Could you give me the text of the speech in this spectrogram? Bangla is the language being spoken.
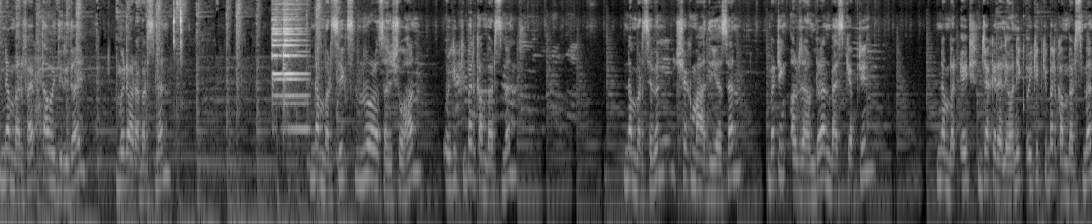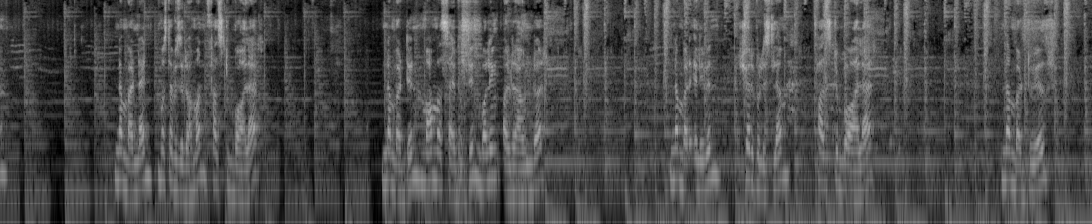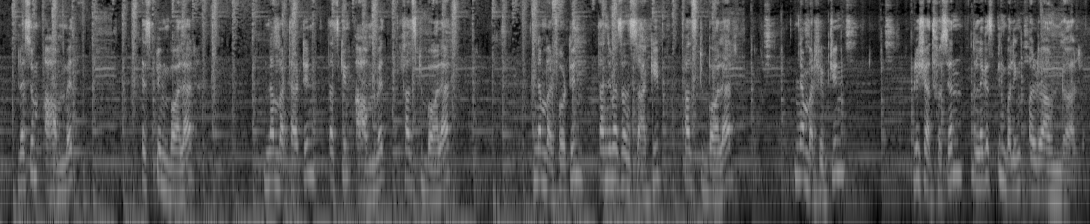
Number 5 Tawhid Hriday mid order batsman Number 6 Nur Hassan Shohan wicketkeeper cum batsman Number 7 Sheikh Mahdi Hassan batting all-rounder and vice captain Number number eight Zakir अलियोनिक wicket keeper cum batsman number nine Mustafizur Rahman fast bowler number ten Mohammad Sahibuddin bowling allrounder number eleven Shariful Islam fast bowler number twelve रसूम Ahmed spin bowler number thirteen Taskin Ahmed fast bowler number fourteen तंजमसन Sakib fast bowler Number 15 Rishad Hussain leg spin bowling all-rounder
